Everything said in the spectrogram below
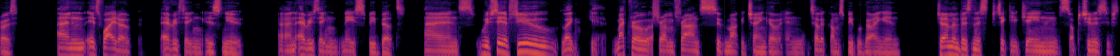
growth and it's wide open. Everything is new and everything needs to be built. And we've seen a few like yeah, Makro from France supermarket chain going in, telecoms people going in, German business particularly keen, opportunities,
